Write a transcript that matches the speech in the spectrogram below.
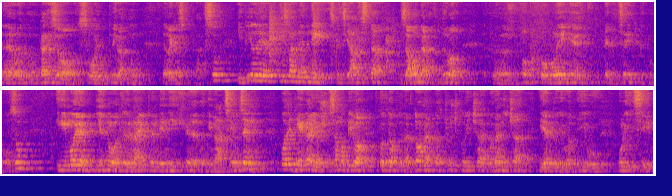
e, or- organizovao svoju privatnu e, lekarsku praksu i bio je izvanredni specijalista za onda vrlo e, opako obolenje TBC, tuberkulozu i imao je jednu od najupremljenijih e, ordinacija u zemlji. Pored njega još je samo bilo kod doktora Donata, Čučkovića, Goranića i eto i u, ulici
